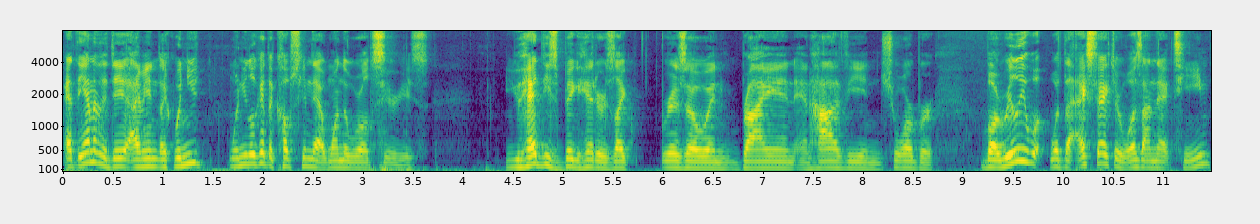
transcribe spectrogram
at the end of the day, I mean, like when you when you look at the Cubs team that won the World Series, you had these big hitters like Rizzo and Brian and Javi and Schwarber. But really, what, what the X factor was on that team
